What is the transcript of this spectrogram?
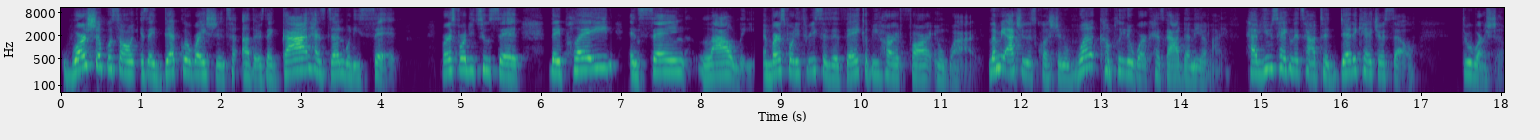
Worship with song is a declaration to others that God has done what he said. Verse 42 said, They played and sang loudly. And verse 43 says that they could be heard far and wide. Let me ask you this question What completed work has God done in your life? Have you taken the time to dedicate yourself through worship?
